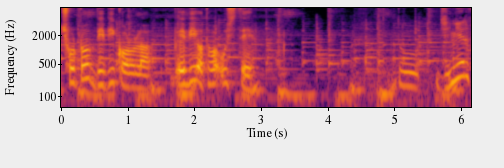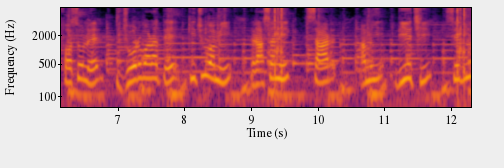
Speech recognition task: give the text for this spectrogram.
ছোট বেবি করলা। বেবি অথবা উস্তে। তো ঝিঙের ফসলের জোর বাড়াতে কিছু আমি রাসায়নিক সার আমি দিয়েছি, সেগুলো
